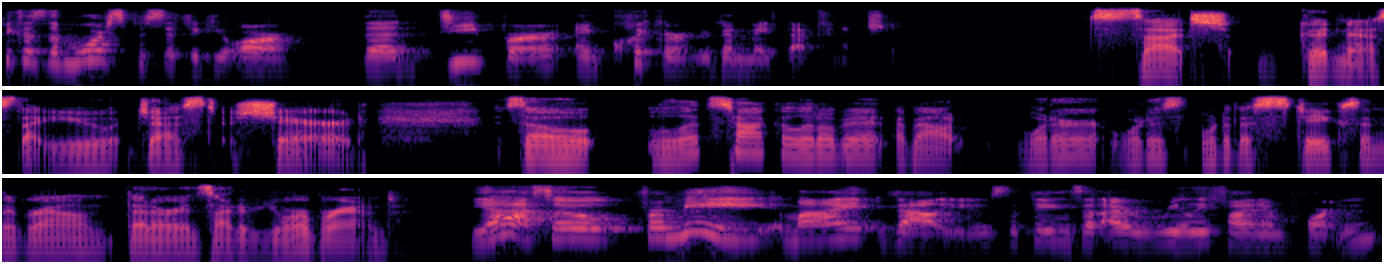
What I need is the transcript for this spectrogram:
Because the more specific you are, the deeper and quicker you're going to make that connection. Such goodness that you just shared. So, let's talk a little bit about what are what is what are the stakes in the ground that are inside of your brand yeah so for me my values the things that i really find important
